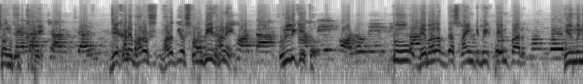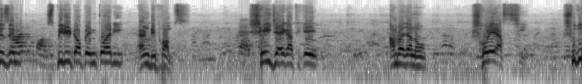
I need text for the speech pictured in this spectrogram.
সন্ধিক্ষণে, যেখানে ভারত ভারতীয় সংবিধানে উল্লিখিত to develop the scientific temper humanism spirit of enquiry and reforms সেই জায়গা থেকে আমরা যেন সরে আসছি। শুধু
